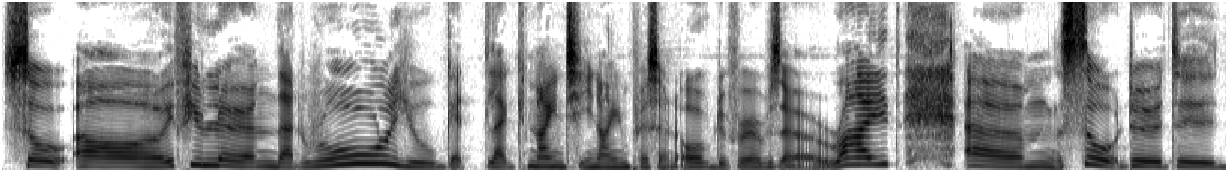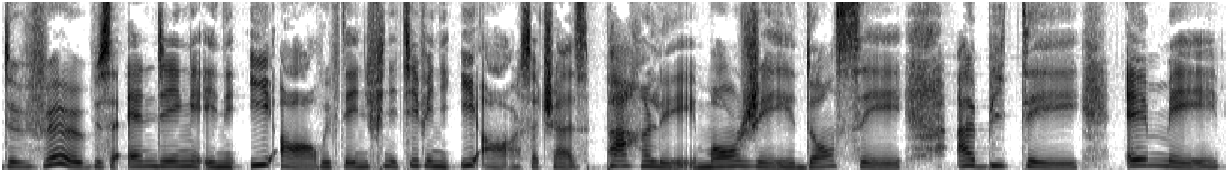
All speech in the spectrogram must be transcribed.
So uh, if you learn that rule, you get like 99% of the verbs are right. Um, so the, the, the verbs ending in ER with the infinitive in ER, such as parler, manger, danser, habiter, aimer,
